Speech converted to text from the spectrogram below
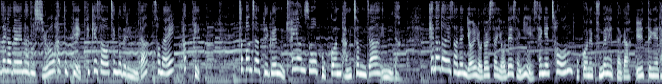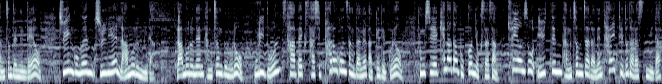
화제가 된 핫이슈 핫토픽 픽해서 챙겨드립니다. 선아의 핫픽. 첫 번째 핫픽은 최연소 복권 당첨자입니다. 캐나다에 사는 18살 여대생이 생애 처음 복권을 구매했다가 1등에 당첨됐는데요. 주인공은 줄리엣 라무르입니다. 라무르는 당첨금으로 우리 돈 448억 원 상당을 받게 됐고요. 동시에 캐나다 복권 역사상 최연소 1등 당첨자라는 타이틀도 달았습니다.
